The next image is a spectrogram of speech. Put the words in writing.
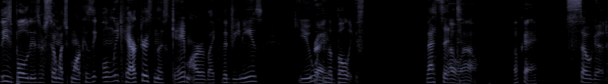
these bullies are so much more because the only characters in this game are like the genies, you, Right. and the bullies. That's oh, it. Oh wow. Okay. It's so good.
